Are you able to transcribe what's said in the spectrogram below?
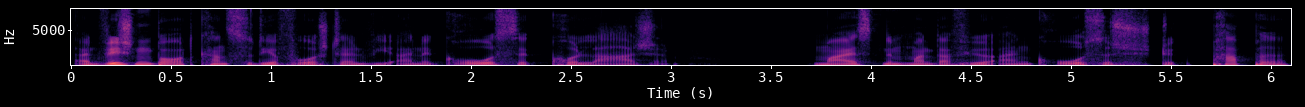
Ein Vision Board kannst du dir vorstellen wie eine große Collage. Meist nimmt man dafür ein großes Stück Pappe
